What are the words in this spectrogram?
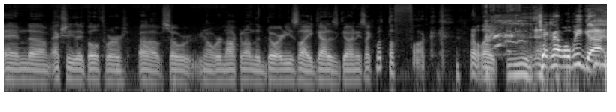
and um, actually they both were. Uh, so we're, you know we're knocking on the door, and he's like got his gun. He's like, "What the fuck?" we're like, "Check out what we got.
